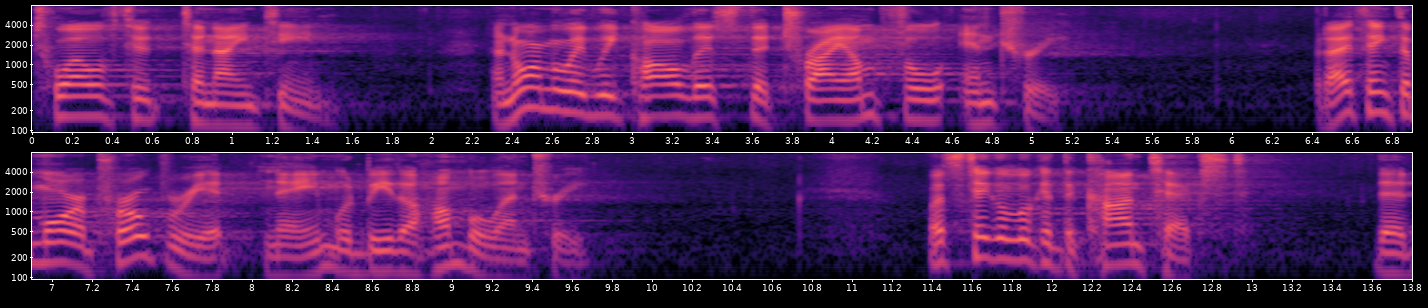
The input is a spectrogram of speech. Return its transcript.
12 to, to 19. Now, normally we call this the triumphal entry, but I think the more appropriate name would be the humble entry. Let's take a look at the context that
